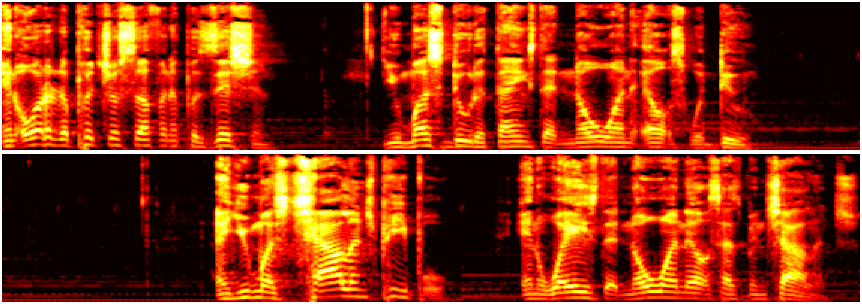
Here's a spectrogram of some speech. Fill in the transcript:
In order to put yourself in a position, you must do the things that no one else would do. And you must challenge people in ways that no one else has been challenged.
